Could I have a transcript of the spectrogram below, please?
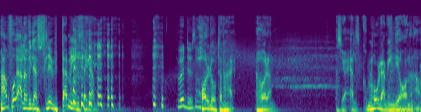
Han får ju alla vilja sluta med Instagram. Det var du som... Har du låten här? Jag hör den. Alltså jag älskar, kommer du ihåg det här med indianerna?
